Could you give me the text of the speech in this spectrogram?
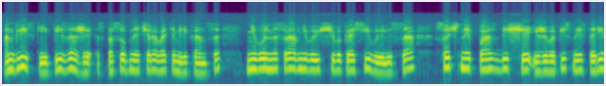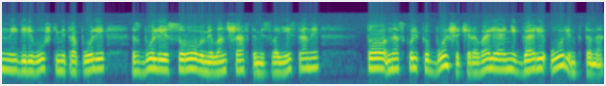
Английские пейзажи способны очаровать американца, невольно сравнивающего красивые леса, сочные пастбища и живописные старинные деревушки метрополии с более суровыми ландшафтами своей страны, то насколько больше очаровали они Гарри Орингтона,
